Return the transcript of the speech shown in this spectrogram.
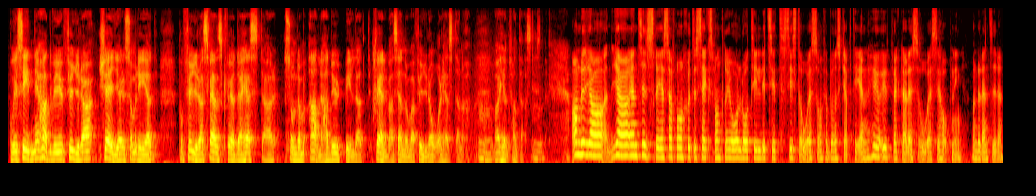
Och i Sydney hade vi ju fyra tjejer som red på fyra svenskfödda hästar som de alla hade utbildat själva sedan de var fyra år, hästarna. Mm. Det var helt fantastiskt. Mm. Om du gör, gör en tidsresa från 76 Montreal då till ditt sitt sista OS som förbundskapten. Hur utvecklades OS i hoppning under den tiden?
